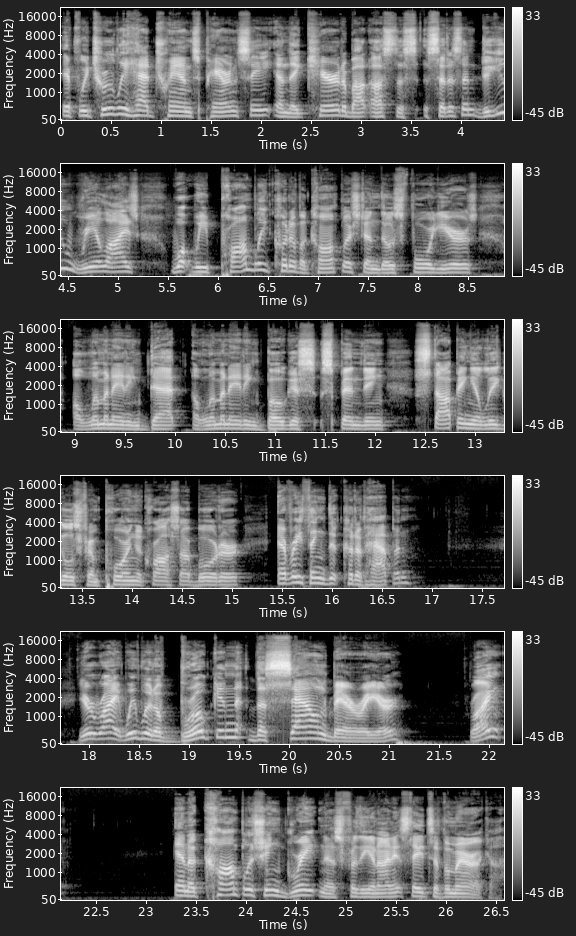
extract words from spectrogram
If we truly had transparency and they cared about us, the citizen, do you realize what we probably could have accomplished in those four years? Eliminating debt, eliminating bogus spending, stopping illegals from pouring across our border, everything that could have happened? You're right. We would have broken the sound barrier, right? In accomplishing greatness for the United States of America.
